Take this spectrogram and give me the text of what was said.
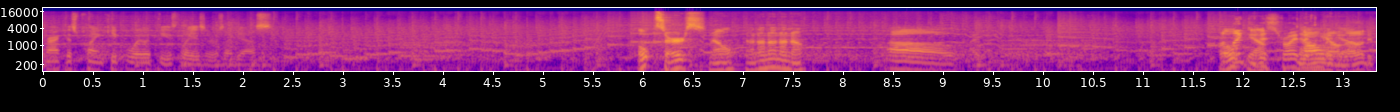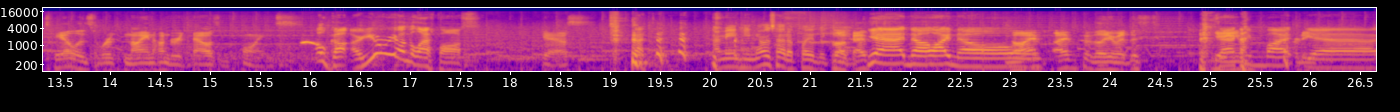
Practice playing keep away with these lasers, I guess. Oh, sirs. No, no, no, no, no, no. Oh. I'd Oh, like yeah. to destroy the tail, though. The tail is worth 900,000 points. Oh god, are you already on the last boss? Yes. I mean, he knows how to play the game. Look, I've, Yeah, no, I know. no, I'm, I'm familiar with this game. Exactly, my, yeah,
